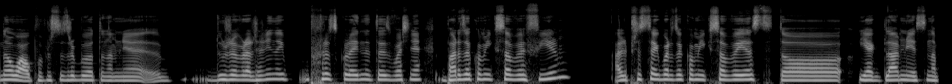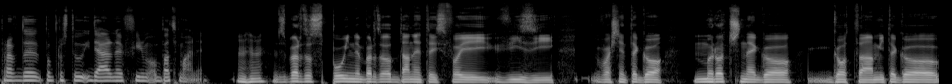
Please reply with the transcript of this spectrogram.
no wow, po prostu zrobiło to na mnie e, duże wrażenie. No i po raz kolejny to jest właśnie bardzo komiksowy film, ale przez to, jak bardzo komiksowy jest, to jak dla mnie jest to naprawdę po prostu idealny film o Batmanie. Mhm. Jest bardzo spójny, bardzo oddany tej swojej wizji właśnie tego mrocznego Gotham i tego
